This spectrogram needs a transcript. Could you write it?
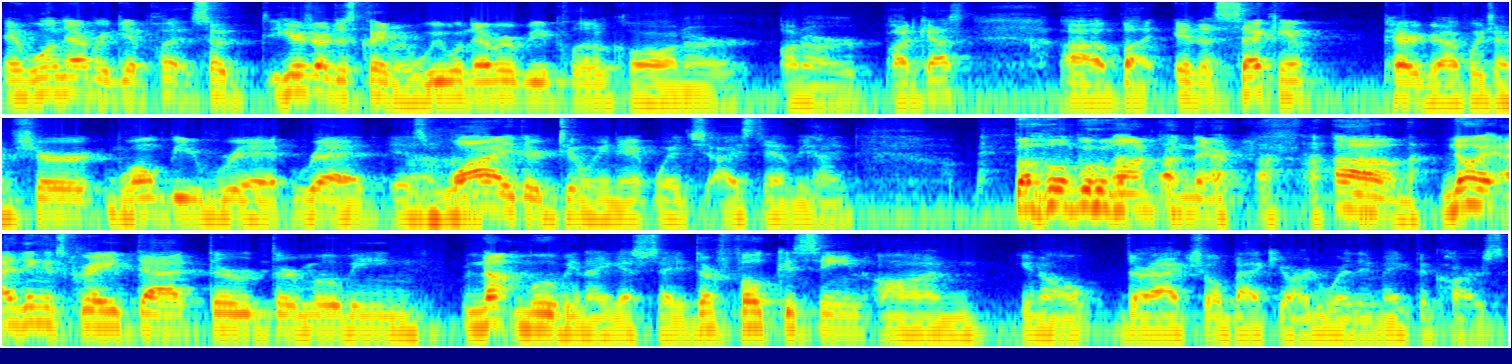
and we'll never get put. So here's our disclaimer: we will never be political on our on our podcast. Uh, but in the second paragraph, which I'm sure won't be read, read is Uh-huh. why they're doing it, which I stand behind. But we'll move on from there. Um, no, I, I think it's great that they're they're moving, not moving, I guess say they're focusing on you know their actual backyard where they make the cars.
